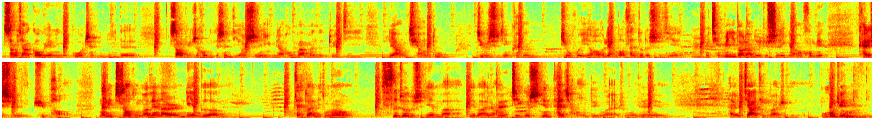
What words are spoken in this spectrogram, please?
上下高原一个过程，你的上去之后，你的身体要适应，然后慢慢的堆积量、强度，这个时间可能就会要两到三周的时间。就，前面一到两周去适应，然后后面开始去跑，那你至少总要在那儿练个再短，你总要。四周的时间吧，对吧？然后这个时间太长了，对于我来说，因为还有家庭啊什么的。不过我觉得你你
